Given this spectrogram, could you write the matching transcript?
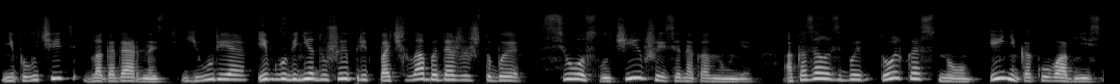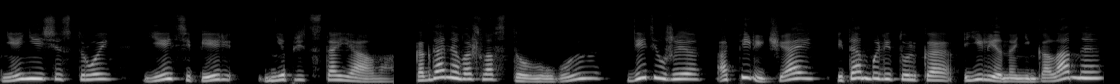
не получить благодарность Юрия, и в глубине души предпочла бы даже, чтобы все случившееся накануне оказалось бы только сном, и никакого объяснения сестрой ей теперь не предстояло. Когда она вошла в столовую, Дети уже отпили чай, и там были только Елена Николаевна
